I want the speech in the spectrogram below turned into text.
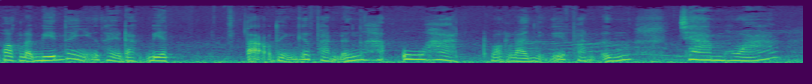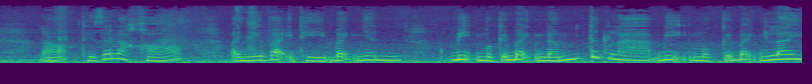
hoặc là biến thành những thể đặc biệt, tạo thành cái phản ứng u hạt hoặc là những cái phản ứng tràm hóa. Đó, thì rất là khó. Và như vậy thì bệnh nhân bị một cái bệnh nấm, tức là bị một cái bệnh lây.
